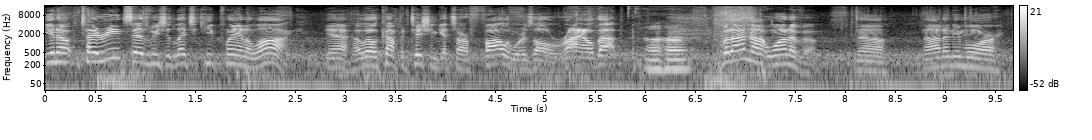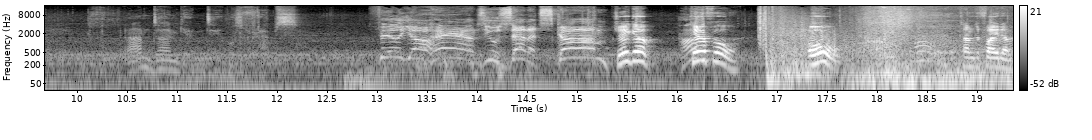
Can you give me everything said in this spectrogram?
You know, Tyreen says we should let you keep playing along. Yeah, a little competition gets our followers all riled up. Uh-huh. But I'm not one of them. No, not anymore. I'm done getting table scraps. Fill your hands, you zealot scum! Jacob! Careful! Oh! Time to fight him.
